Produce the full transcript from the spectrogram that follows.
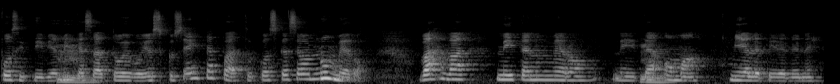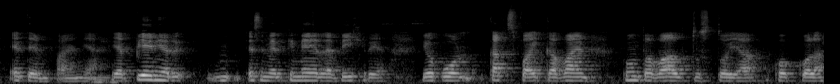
positiivia, mikä mm. saa toivoa, joskus ei tapahtu, koska se on numero. Vahva niitä numero, niitä mm. oma mielipide eteenpäin. Ja, mm. ja pieni esimerkki meillä vihreä, joku on kaksi paikkaa vain kuntavaltuusto ja Kokkola,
